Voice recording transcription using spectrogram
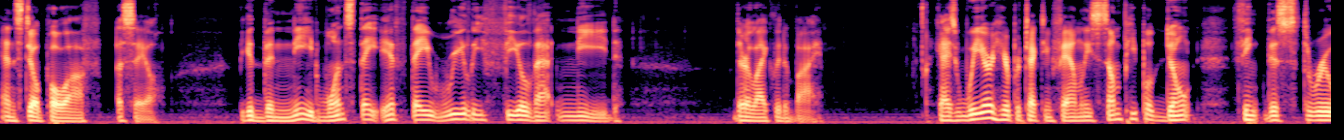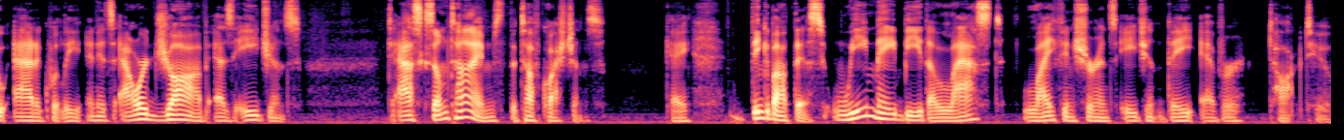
and still pull off a sale. Because the need, once they, if they really feel that need, they're likely to buy. Guys, we are here protecting families. Some people don't think this through adequately, and it's our job as agents to ask sometimes the tough questions. Okay? Think about this. We may be the last life insurance agent they ever talk to. Have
